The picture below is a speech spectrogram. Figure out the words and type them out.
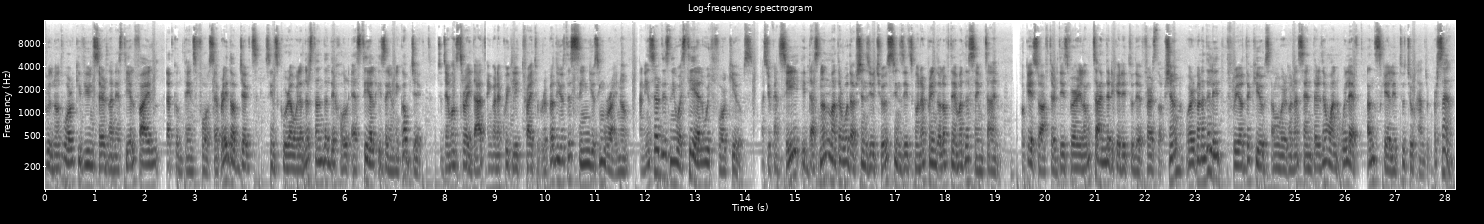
will not work if you insert an STL file that contains four separate objects, since Cura will understand that the whole STL is a unique object. To demonstrate that, I'm gonna quickly try to reproduce the scene using Rhino and insert this new STL with 4 cubes. As you can see, it does not matter what options you choose since it's gonna print all of them at the same time. Okay, so after this very long time dedicated to the first option, we're gonna delete 3 of the cubes and we're gonna center the one we left and scale it to 200%.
